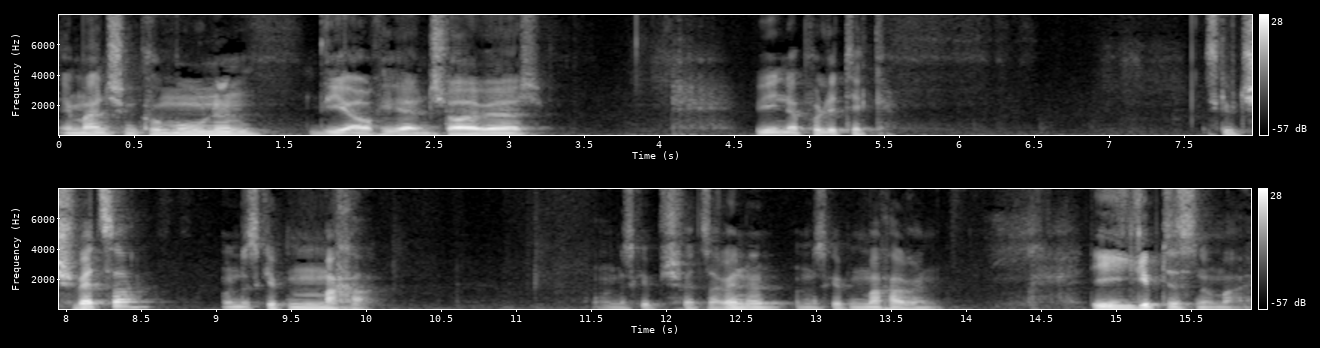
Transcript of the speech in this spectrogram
in manchen Kommunen, wie auch hier in Stolberg, wie in der Politik. Es gibt Schwätzer und es gibt Macher. Und es gibt Schwätzerinnen und es gibt Macherinnen. Die gibt es nun mal.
